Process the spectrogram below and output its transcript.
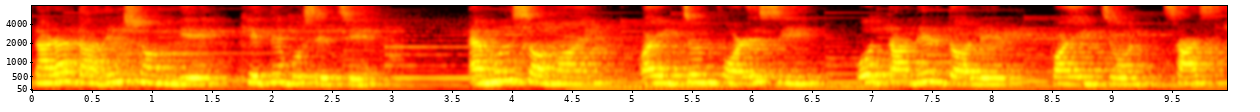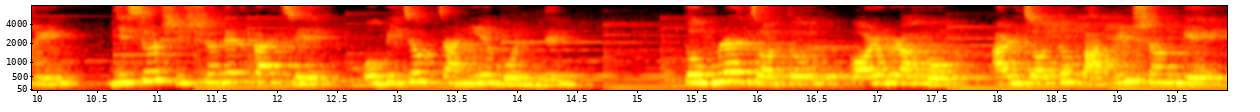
তারা তাদের সঙ্গে খেতে বসেছে। এমন সময় কয়েকজন ফরেসি ও তাদের দলের কয়েকজন শাস্ত্রী যিশুর শিষ্যদের কাছে অভিযোগ জানিয়ে বললেন, তোমরা যত কর গ্রাহক আর যত পাপির সঙ্গে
